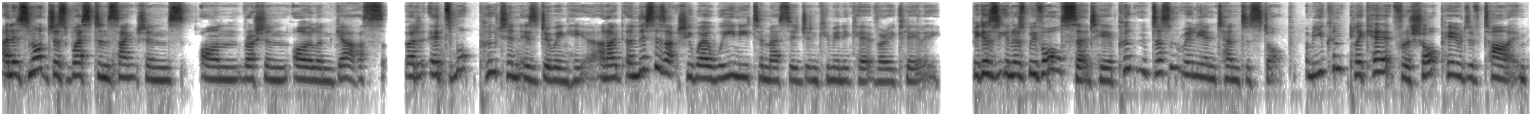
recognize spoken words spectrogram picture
And it's not just Western sanctions on Russian oil and gas, but it's what Putin is doing here. And I, and this is actually where we need to message and communicate very clearly. Because, you know, as we've all said here, Putin doesn't really intend to stop. I mean, you can placate for a short period of time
